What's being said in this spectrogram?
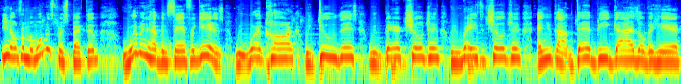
You know, from a woman's perspective, women have been saying for years, we work hard, we do this, we bear children, we raise the children, and you got deadbeat guys over here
